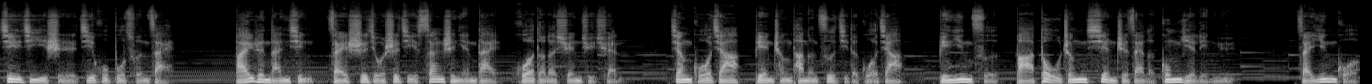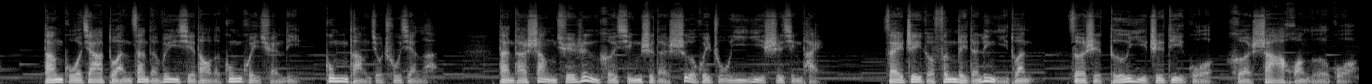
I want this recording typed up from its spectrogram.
阶级意识几乎不存在，白人男性在十九世纪三十年代获得了选举权。将国家变成他们自己的国家，并因此把斗争限制在了工业领域。在英国，当国家短暂地威胁到了工会权利，工党就出现了，但它尚缺任何形式的社会主义意识形态。在这个分类的另一端，则是德意志帝国和沙皇俄国。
